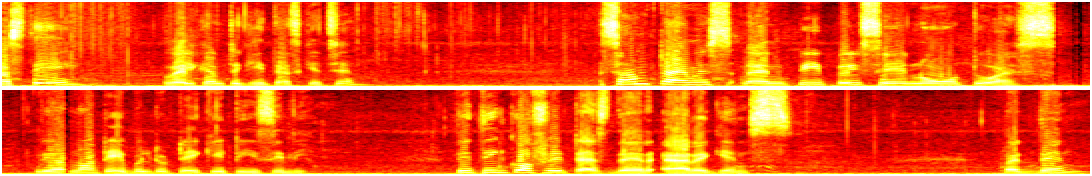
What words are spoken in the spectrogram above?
Namaste, welcome to Gita's Kitchen. Sometimes when people say no to us, we are not able to take it easily. We think of it as their arrogance. But then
